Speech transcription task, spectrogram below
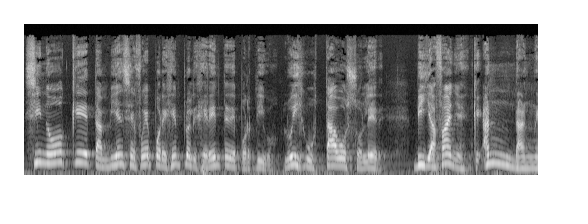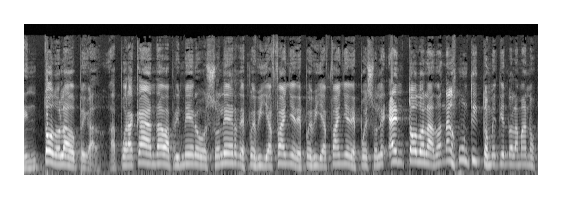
sino que también se fue, por ejemplo, el gerente deportivo, Luis Gustavo Soler Villafañe, que andan en todo lado pegados. Ah, por acá andaba primero Soler, después Villafañe, después Villafañe, después Soler, en todo lado, andan juntitos metiendo la mano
